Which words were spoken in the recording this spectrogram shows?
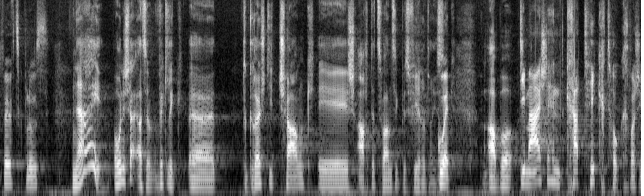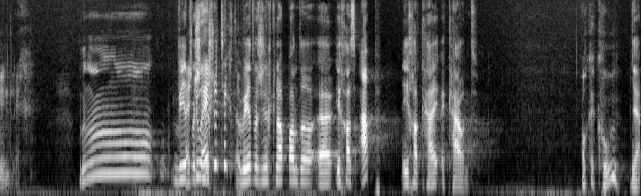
50 plus. Nein, ohne Scheiß. Also wirklich, äh, der grösste Chunk ist 28 bis 34. Gut. Aber Die meisten haben kein TikTok wahrscheinlich. Mm, wird, Hast du- hast du TikTok? wird wahrscheinlich knapp an der. Äh, ich habe App, ich habe keinen Account. Okay, cool. Ja.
